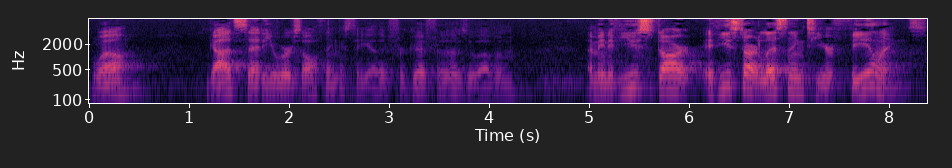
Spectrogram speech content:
Well, God said he works all things together for good for those who love him. I mean, if you start if you start listening to your feelings,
